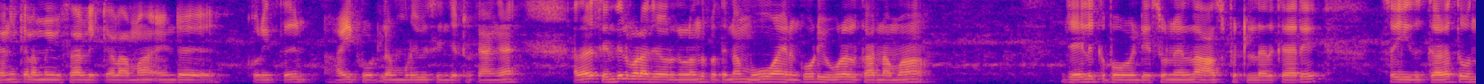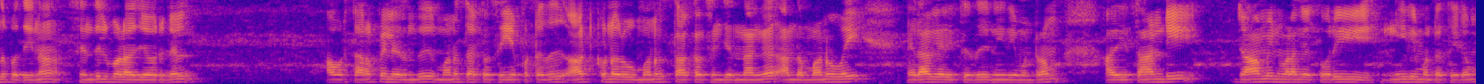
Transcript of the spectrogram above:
சனிக்கிழமை விசாரிக்கலாமா என்று குறித்து ஹைகோர்ட்டில் முடிவு செஞ்சிட்ருக்காங்க. அதாவது செந்தில் பாலாஜி அவர்கள் வந்து பார்த்திங்கன்னா மூவாயிரம் கோடி ஊழல் காரணமாக ஜெயிலுக்கு போக வேண்டிய சூழ்நிலையில் ஹாஸ்பிட்டலில் இருக்கார். ஸோ இதுக்கு அடுத்து வந்து பார்த்திங்கன்னா செந்தில் பாலாஜி அவர்கள் அவர் தரப்பிலிருந்து மனு தாக்கல் செய்யப்பட்டது. ஆட்கொணர்வு மனு தாக்கல் செஞ்சுருந்தாங்க. அந்த மனுவை நிராகரித்தது நீதிமன்றம். அதை தாண்டி ஜாமீன் வழங்க கோரி நீதிமன்றத்திடம்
